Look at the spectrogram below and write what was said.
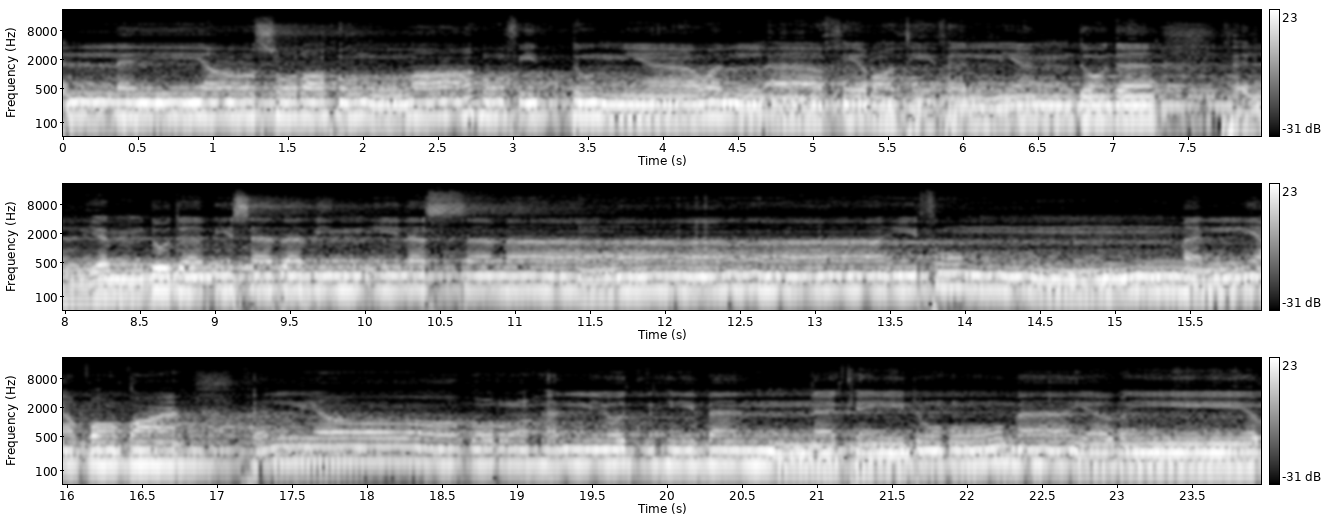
أن لن ينصره الله في الدنيا والآخرة فليمدد فليمدد بسبب إلى السماء ثم ليقطع فلينظر هل يذهبن كيده ما يغيظ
